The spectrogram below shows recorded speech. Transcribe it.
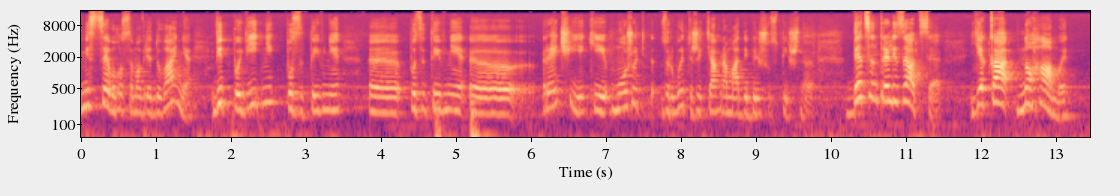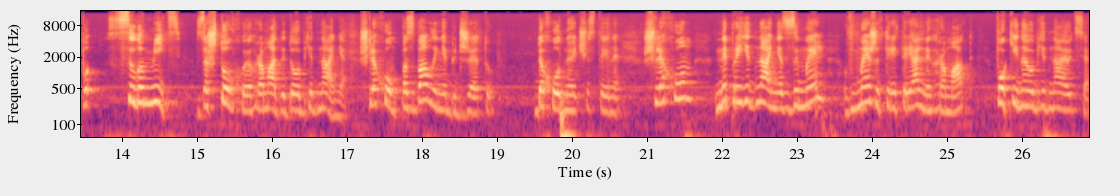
місцевого самоврядування відповідні позитивні, е, позитивні е, речі, які можуть зробити життя громади більш успішною. Децентралізація, яка ногами силоміць заштовхує громади до об'єднання шляхом позбавлення бюджету доходної частини, шляхом неприєднання земель в межі територіальних громад, поки не об'єднаються,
